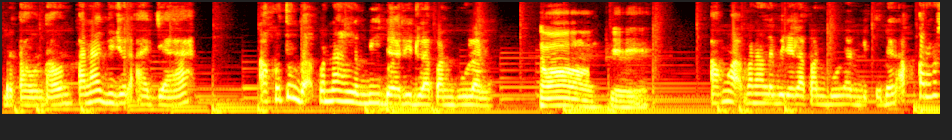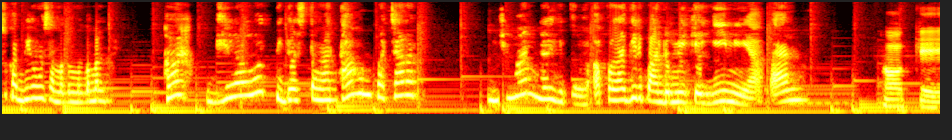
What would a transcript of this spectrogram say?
bertahun-tahun? Karena jujur aja aku tuh nggak pernah lebih dari 8 bulan. Oh, oke. Okay. aku nggak pernah lebih dari 8 bulan gitu. Dan aku karena suka bingung sama teman-teman. Hah gila lo tiga setengah tahun pacaran? Gimana gitu apalagi di pandemi kayak gini ya kan? Oke. Okay.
